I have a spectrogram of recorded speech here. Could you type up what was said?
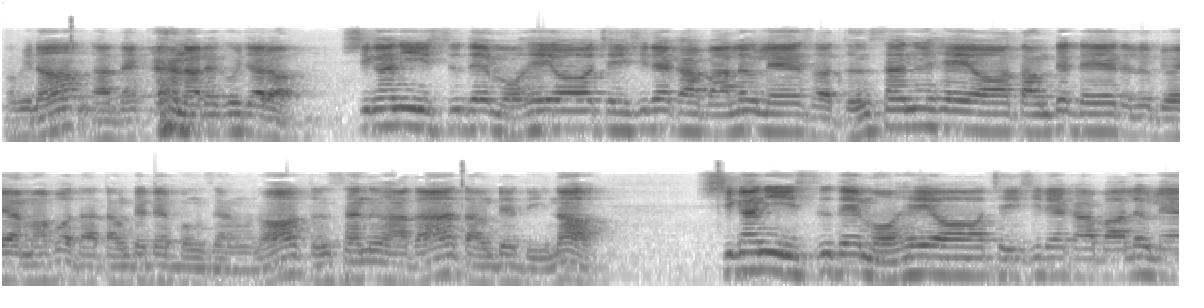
ဟုတ်ပြီနော်နောက်တဲ့နောက်တစ်ခုကျတော့ရှိကန်းကြီးစုတဲ့မော်ဟေယောအချိန်ရှိတဲ့အခါဘာလုပ်လဲဆိုတော့ဒွန်းဆန်နုဟေယောတောင်တက်တယ်တလို့ပြောရမှာပေါ့ဒါတောင်တက်တဲ့ပုံစံကိုနော်ဒွန်းဆန်နုဟာဒါတောင်တက်သည်နော်ရှိကန်းကြီးစုတဲ့မော်ဟေယောအချိန်ရှိတဲ့အခါဘာလုပ်လဲ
